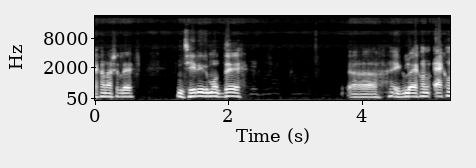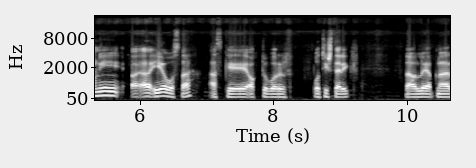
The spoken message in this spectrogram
এখন আসলে ঝিরির মধ্যে এগুলো এখন, এখনই এই অবস্থা, আজকে অক্টোবরের পঁচিশ তারিখ। তাহলে আপনার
